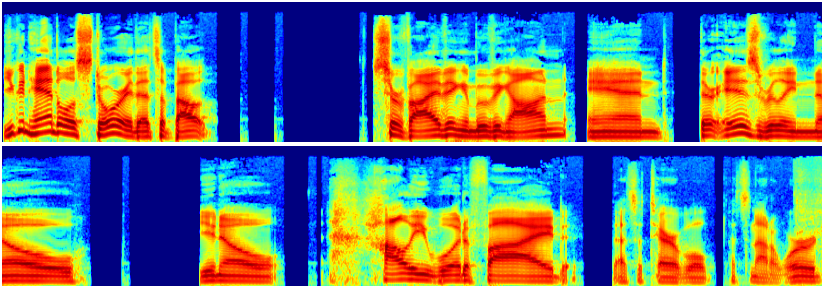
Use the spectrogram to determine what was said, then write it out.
you can handle a story that's about surviving and moving on, and there is really no, you know, Hollywoodified. That's a terrible. That's not a word,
